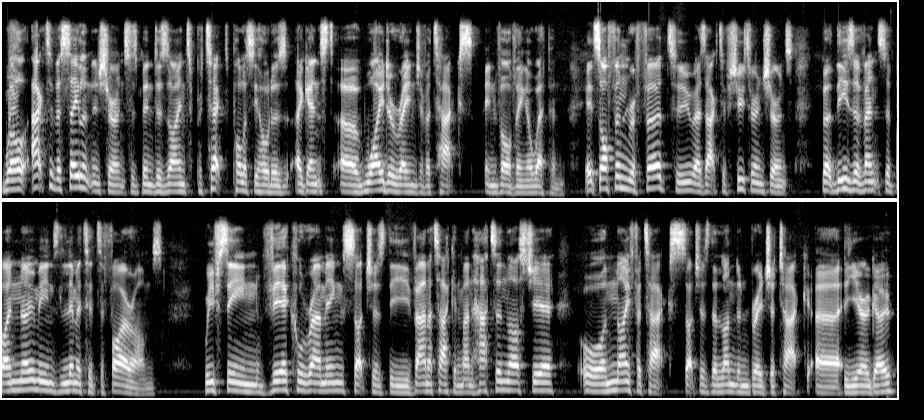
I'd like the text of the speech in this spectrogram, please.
Well, active assailant insurance has been designed to protect policyholders against a wider range of attacks involving a weapon. It's often referred to as active shooter insurance, but these events are by no means limited to firearms. We've seen vehicle rammings, such as the van attack in Manhattan last year, or knife attacks, such as the London Bridge attack uh, a year ago.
